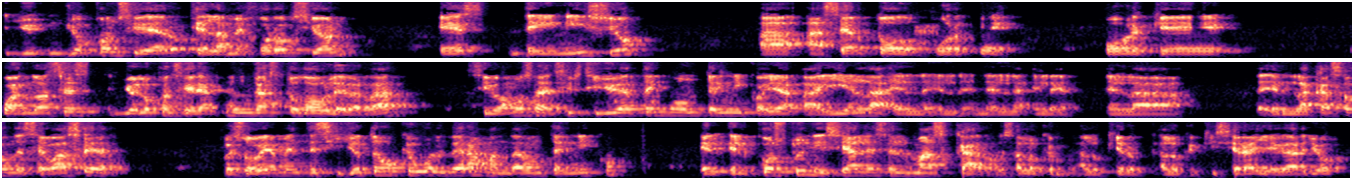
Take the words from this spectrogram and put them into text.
yo, considero que la mejor opción es de inicio a, hacer todo. ¿Por qué? Porque cuando haces, yo lo consideraría como un gasto doble, ¿verdad? Si vamos a decir, si yo ya tengo un técnico allá, ahí en la, en, en, la, en la casa donde se va a hacer, pues obviamente si yo tengo que volver a mandar a un técnico, el, el, costo inicial es el más caro, es a lo, que, a, lo quiero, a lo que quisiera llegar yo.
